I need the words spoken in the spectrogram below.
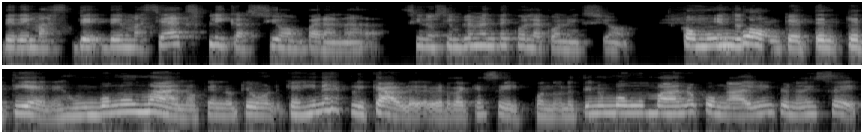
de, demasiada explicación para nada, sino simplemente con la conexión. Como un bon que, que, tienes, un bon humano, que, no, que, es inexplicable, de verdad que sí. Cuando uno tiene un bon humano con alguien que uno dice,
